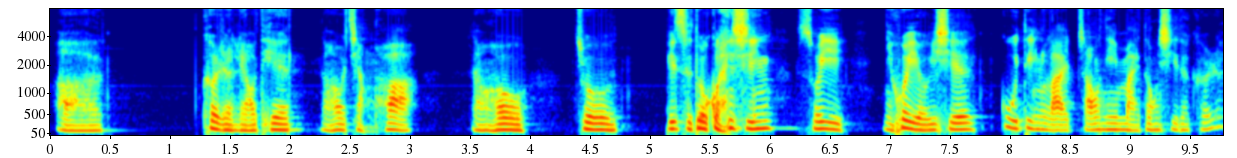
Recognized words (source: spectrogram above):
啊、客人聊天，然后讲话，然后就彼此都关心，所以你会有一些固定来找你买东西的客人，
